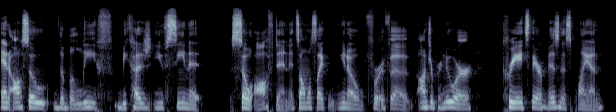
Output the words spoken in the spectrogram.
and also the belief because you've seen it so often it's almost like you know for if a entrepreneur creates their business plan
